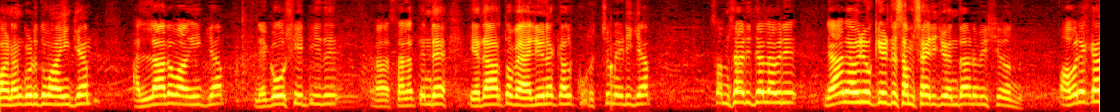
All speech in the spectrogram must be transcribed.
പണം കൊടുത്ത് വാങ്ങിക്കാം. അല്ലാതെ വാങ്ങിക്കാം. നെഗോഷിയേറ്റ് ചെയ്ത് സ്ഥലത്തിന്റെ യഥാർത്ഥ വാല്യൂവിനേക്കാൾ കുറച്ച് മേടിക്കാം. സംസാരിച്ചാൽ അവർ ഞാൻ അവരൊക്കെ ആയിട്ട് സംസാരിച്ചു എന്താണ് വിഷയമെന്ന്. അവരൊക്കെ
